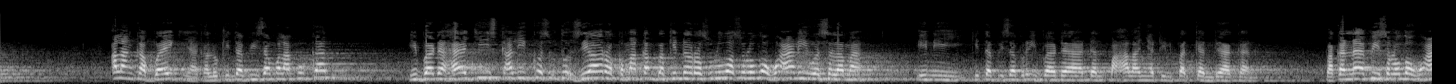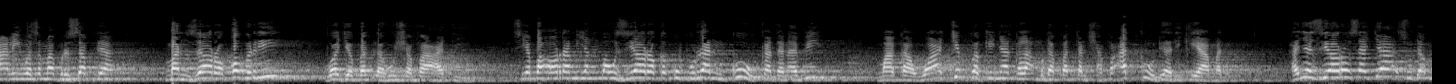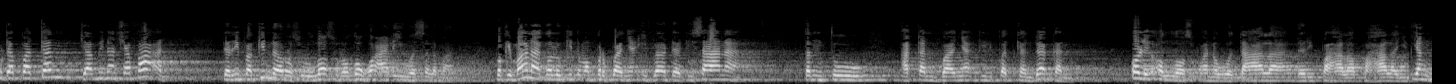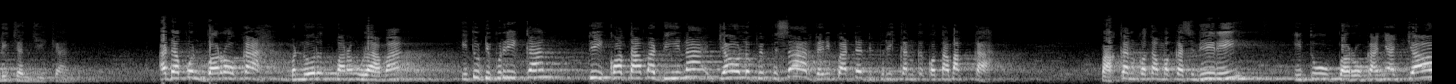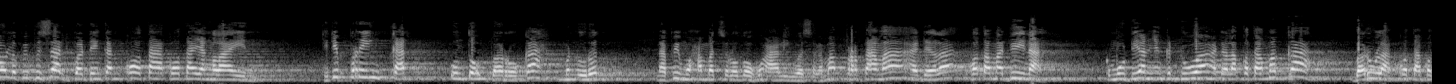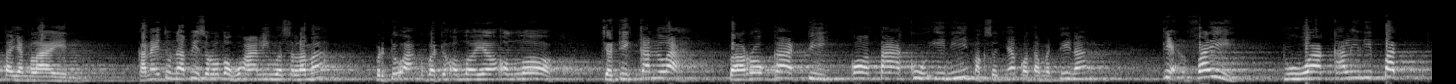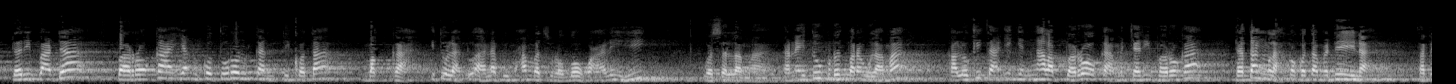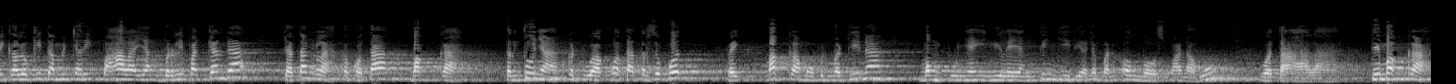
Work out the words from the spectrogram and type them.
Alangkah baiknya kalau kita bisa melakukan ibadah haji sekaligus untuk ziarah ke makam baginda Rasulullah Shallallahu Alaihi Wasallam. Ini kita bisa beribadah dan pahalanya dilipat gandakan. Bahkan Nabi Shallallahu Alaihi Wasallam bersabda, "Manzaro kubri wajabat lahu syafaati." Siapa orang yang mau ziarah ke kuburanku, kata Nabi, maka wajib baginya kelak mendapatkan syafaatku di hari kiamat. Hanya ziarah saja sudah mendapatkan jaminan syafaat dari baginda Rasulullah Shallallahu Alaihi Wasallam. Bagaimana kalau kita memperbanyak ibadah di sana? Tentu akan banyak dilipat gandakan oleh Allah Subhanahu wa taala dari pahala-pahala yang dijanjikan. Adapun barokah menurut para ulama itu diberikan di kota Madinah jauh lebih besar daripada diberikan ke kota Makkah. Bahkan kota Makkah sendiri itu barokahnya jauh lebih besar dibandingkan kota-kota yang lain. Jadi peringkat untuk barokah menurut Nabi Muhammad Shallallahu Alaihi Wasallam pertama adalah kota Madinah, kemudian yang kedua adalah kota Mekah, barulah kota-kota yang lain. Karena itu Nabi Shallallahu Alaihi Wasallam berdoa kepada Allah ya Allah jadikanlah barokah di kotaku ini, maksudnya kota Madinah, di'fai dua kali lipat daripada barokah yang kau turunkan di kota Mekah. Itulah doa Nabi Muhammad Shallallahu Alaihi Wasallam. Karena itu menurut para ulama, kalau kita ingin ngalap barokah, mencari barokah, datanglah ke kota Madinah. Tapi kalau kita mencari pahala yang berlipat ganda, datanglah ke kota Makkah. Tentunya kedua kota tersebut, baik Makkah maupun Madinah, mempunyai nilai yang tinggi di hadapan Allah Subhanahu wa taala. Di Makkah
